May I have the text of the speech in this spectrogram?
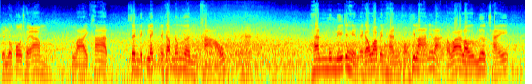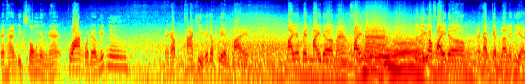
เป็นโลโก้ชอยอัมลายคาดเส้นเล็กๆนะครับน้ำเงินขาวนะฮะแฮนด์มุมนี้จะเห็นนะครับว่าเป็นแฮนด์ของที่ร้านนี่แหละ แต่ว่าเราเลือกใช้เป็นแฮนด์อีกทรงหนึ่งนะฮะกว้างกว่าเดิมนิดนึงนะครับท่าขี่ก็จะเปลี่ยนไปไมายังเป็นไม้เดิมฮะไฟหน้า ตัวนี้ก็ไฟเดิมนะครับเก็บรายละเอียด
